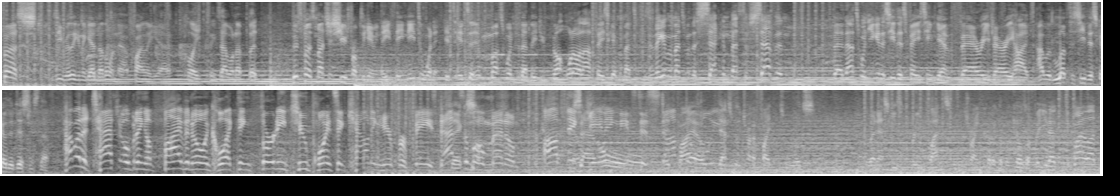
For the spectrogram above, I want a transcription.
first, is he really going to get another one now? Finally, yeah, Clay cleans that one up. But this first match is huge for Optic Gaming. They, they need to win it. It's, it's a must win for them. They do not want to allow FaZe to get momentum. Because if they get momentum in the second best of seven, then that's when you're going to see this FaZe team get very, very hyped. I would love to see this go the distance, though. How about Attach opening up 5 0 and collecting 32 points and counting here for FaZe? That's Six. the momentum. Optic Seven. Gaming Oh, needs to oh. stop the Bio desperately trying to fight towards and green flats to try and cut a couple of kills off. But you know, Biolab,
